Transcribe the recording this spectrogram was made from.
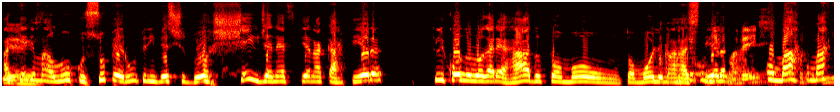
Aquele Isso. maluco super ultra investidor cheio de NFT na carteira clicou no lugar errado, tomou um, tomou-lhe uma rasteira. Uma o Marco Mark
